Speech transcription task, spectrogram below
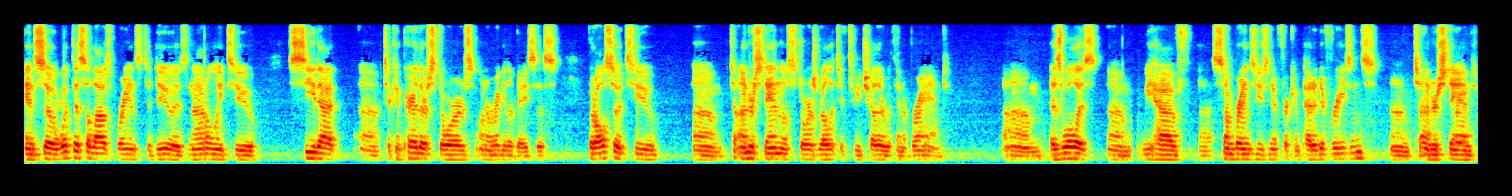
And so, what this allows brands to do is not only to see that, uh, to compare their stores on a regular basis, but also to um, to understand those stores relative to each other within a brand. Um, as well as um, we have uh, some brands using it for competitive reasons um, to understand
